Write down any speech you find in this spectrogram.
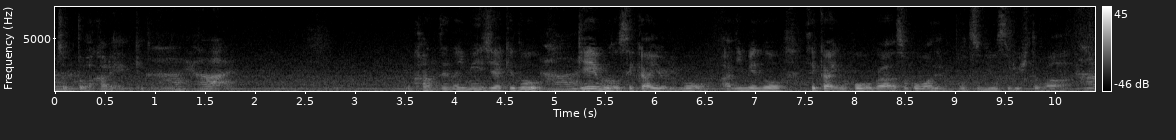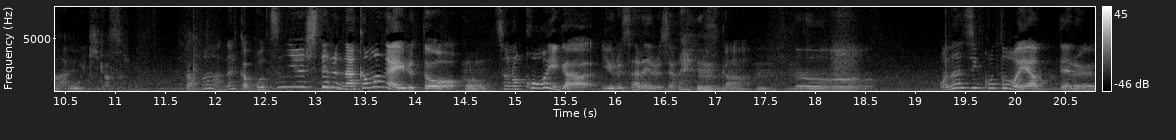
ちょっと分かれへんけど、はいはい。完全なイメージやけど、はい、ゲームの世界よりもアニメの世界の方がそこまで没入する人は多い気がする、はい、まあなんか没入してる仲間がいると、うん、その行為が許されるじゃないですか。うんうん同じことをやってる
